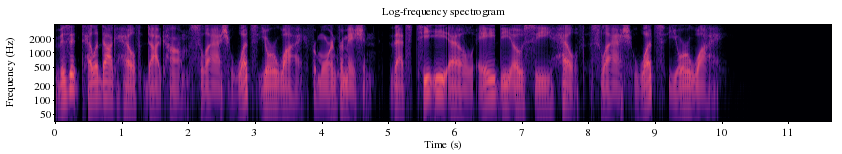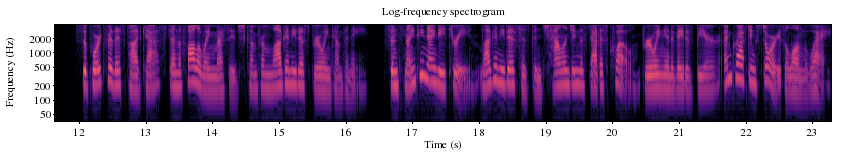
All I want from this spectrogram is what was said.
Visit teladochealth.com slash what's your why for more information. That's T-E-L-A-D-O-C health slash what's your why. Support for this podcast and the following message come from Lagunitas Brewing Company. Since 1993, Lagunitas has been challenging the status quo, brewing innovative beer, and crafting stories along the way.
